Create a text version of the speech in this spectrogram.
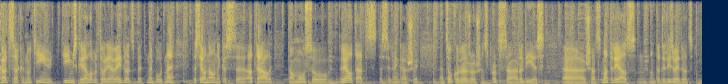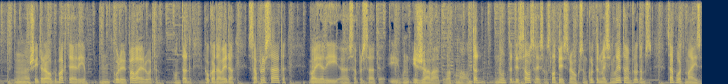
kāds saka, nu, ķī, ķīmiskajā laboratorijā veidots, bet nebūtu ne. Tas jau nav nekas uh, attāli no mūsu realitātes. Tas ir vienkārši uh, cukuru ražošanas procesā radījies uh, šāds materiāls, un, un tad ir izveidots mm, šī auga baktērija, mm, kura ir pavairota un tad kaut kādā veidā saprasēta. Vai arī uh, saprasēta i- un izžāvēta vakumā. Un tad, nu, tad ir sausais un slapjais augs. Un kur tad mēs viņu lietojam? Protams, cepot maizi.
